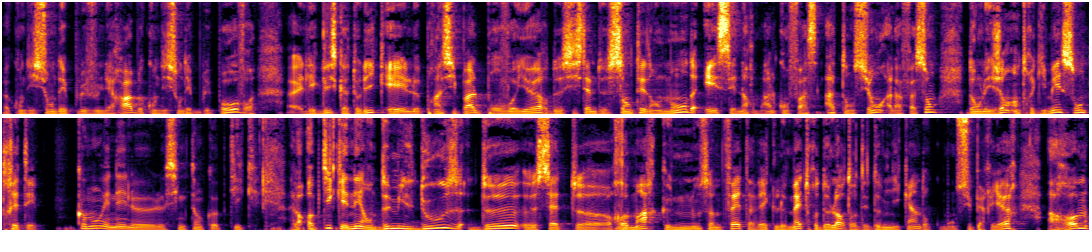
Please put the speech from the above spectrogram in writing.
la condition des plus vulnérables conditions des plus pauvres, euh, l'Église catholique est le principal pourvoyeur de systèmes de santé dans le monde et c'est normal qu'on fasse attention à la façon dont les gens, sont traités. Comment est né le, think tank Optique Alors Optique est né en 2012 de euh, cette euh, remarque que nous nous sommes faites avec le maître de l'ordre des Dominicains, donc mon supérieur à Rome,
